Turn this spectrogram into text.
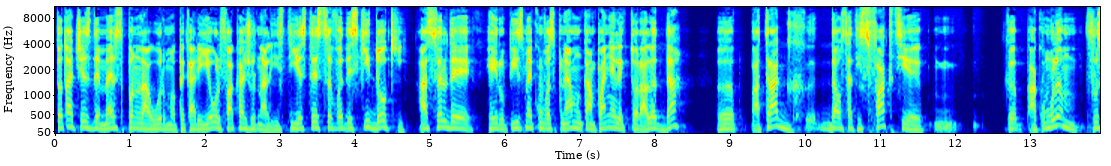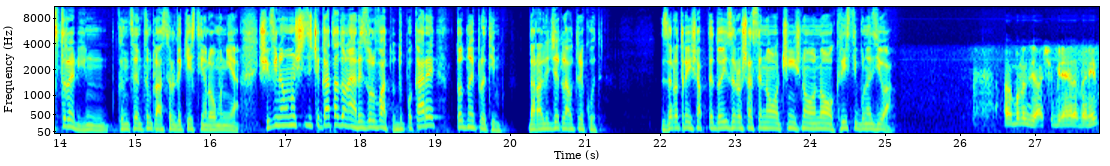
tot acest demers până la urmă pe care eu îl fac ca jurnalist este să vă deschid ochii. Astfel de heirupisme, cum vă spuneam în campania electorală, da, uh, atrag, dau satisfacție, că acumulăm frustrări în, când se întâmplă astfel de chestii în România. Și vine unul și zice, gata, domnule, a rezolvat-o. După care, tot noi plătim. Dar alegerile au trecut. 0372069599. Cristi, bună ziua! Bună ziua și bine ai revenit.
